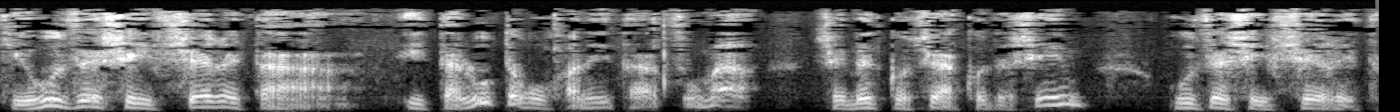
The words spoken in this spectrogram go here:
כי הוא זה שאפשר את ההתעלות הרוחנית העצומה של בית קודשי הקודשים, הוא זה שאפשר את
